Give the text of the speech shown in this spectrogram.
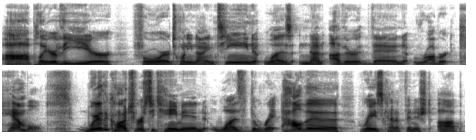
uh, player of the year for 2019 was none other than Robert Campbell. Where the controversy came in was the ra- how the race kind of finished up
